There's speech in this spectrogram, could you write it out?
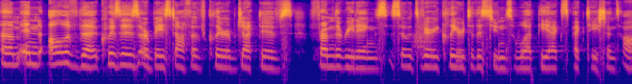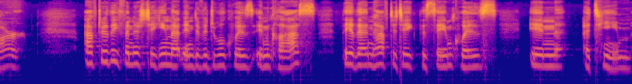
Um, and all of the quizzes are based off of clear objectives from the readings, so it's very clear to the students what the expectations are. After they finish taking that individual quiz in class, they then have to take the same quiz in a team.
